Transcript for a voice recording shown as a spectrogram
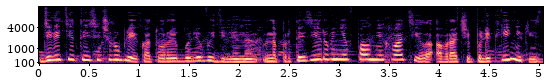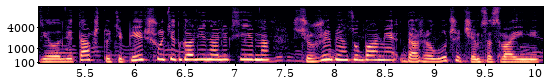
9 тысяч рублей, которые были выделены на протезирование, вполне хватило, а врачи поликлиники сделали так, что теперь, шутит Галина Алексеевна, с чужими зубами даже лучше, чем со своими.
